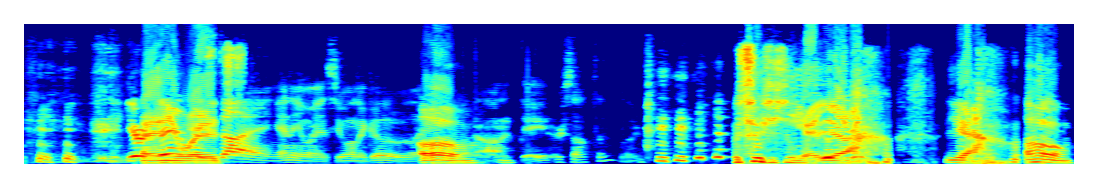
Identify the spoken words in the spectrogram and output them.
Your anyways. family's dying. Anyways, you want to go like, Um. on a date or something? Like- yeah, yeah, yeah. Um.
